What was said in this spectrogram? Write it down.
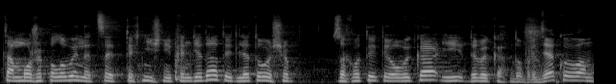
там може половина це технічні кандидати для того, щоб захватити ОВК і ДВК. Добре, дякую вам.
